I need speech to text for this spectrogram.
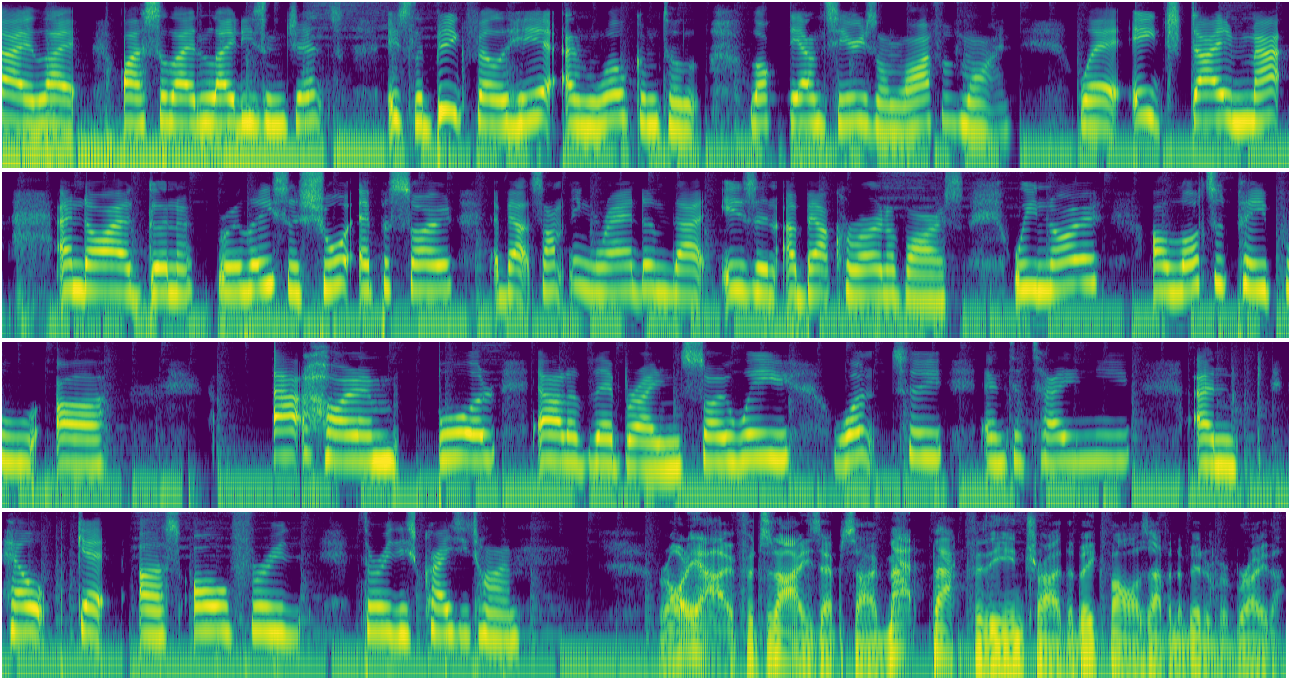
G'day, la- isolated ladies and gents. It's the big fella here, and welcome to Lockdown series on Life of Mine, where each day Matt and I are gonna release a short episode about something random that isn't about coronavirus. We know a lot of people are at home bored out of their brains, so we want to entertain you and help get us all through through this crazy time. Rightio, for today's episode, Matt back for the intro. The big fella's having a bit of a breather.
